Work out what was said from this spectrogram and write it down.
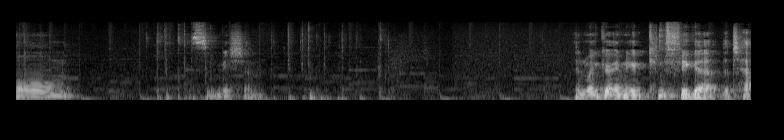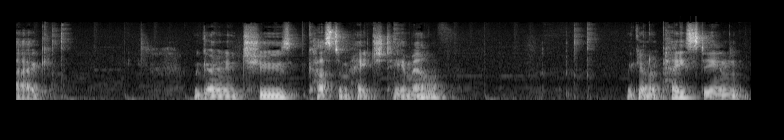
form submission. Then we're going to configure the tag we're going to choose custom HTML. We're going to paste in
